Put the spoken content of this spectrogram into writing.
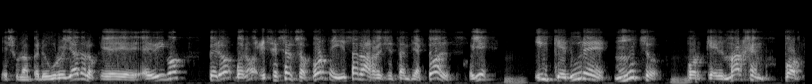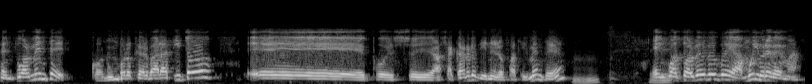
Es una perogrulla de lo que digo, pero bueno, ese es el soporte y esa es la resistencia actual. Oye, y que dure mucho, porque el margen porcentualmente con un broker baratito, eh, pues eh, a sacarle dinero fácilmente. ¿eh? En cuanto al BBVA, muy breve más,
